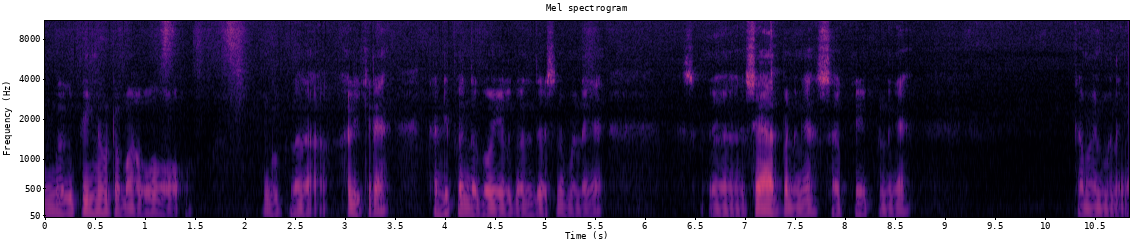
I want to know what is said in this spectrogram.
உங்களுக்கு பின்னூட்டமாகவோ உங்களுக்கு நான் அளிக்கிறேன். கண்டிப்பாக இந்த கோயிலுக்கு வந்து தரிசனம் பண்ணுங்கள் ஷேர் பண்ணுங்கள் சப்ஸ்கிரைப் பண்ணுங்கள் கமெண்ட் பண்ணுங்கள்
